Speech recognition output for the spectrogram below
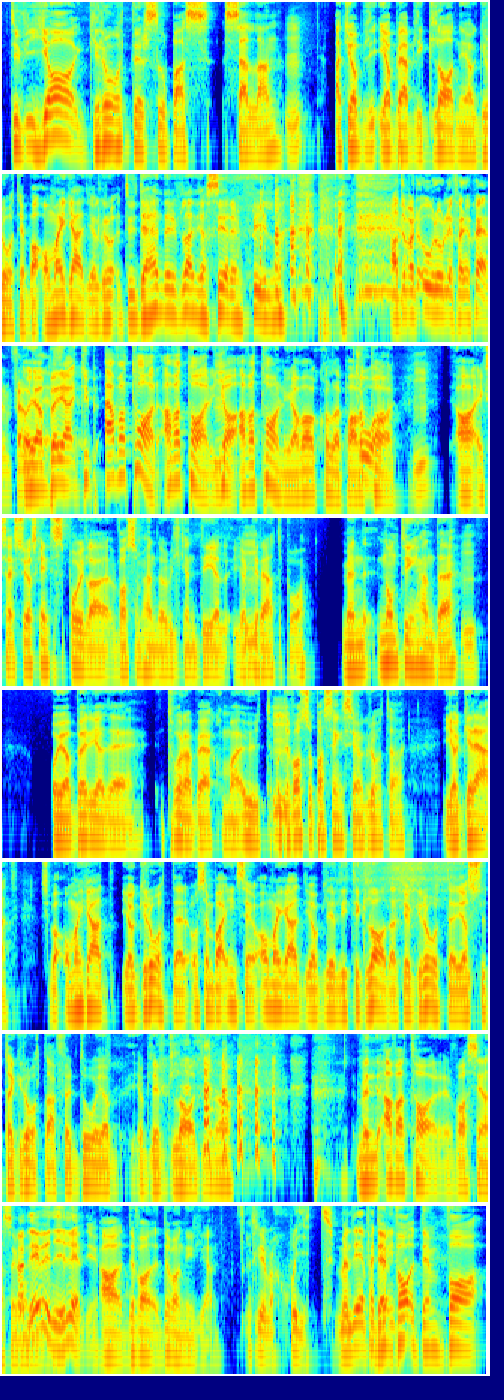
Typ, jag gråter så pass sällan. Att jag, blir, jag börjar bli glad när jag gråter. Jag bara oh my god, jag gråter. Typ, det händer ibland jag ser en film. Att du varit orolig för dig själv? Fram och jag börjar, typ Avatar, Avatar, ja Avatar nu. Jag var och kollade på. Avatar. Ja exakt, så jag ska inte spoila vad som hände och vilken del jag grät på. Men någonting hände och jag började, tårar började komma ut och det var så pass länge sedan jag gråta. Jag grät, så bara oh my god, jag gråter och sen bara inser jag oh my god, jag blev lite glad att jag gråter, jag slutar gråta för då jag, jag blev glad, you know. Men Avatar var senaste Ja, gången. det är väl nyligen ju. Ja, det var, det var nyligen. Jag tycker det var skit. Men det är för att Den inte- var, den var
